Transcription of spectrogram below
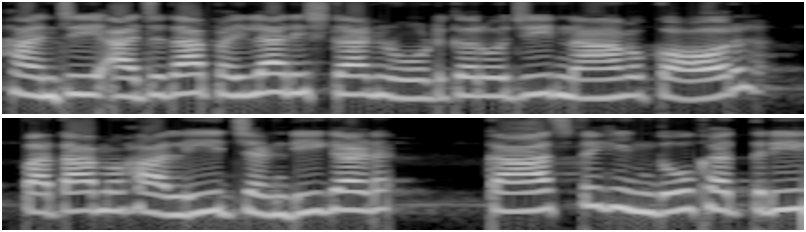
ਹਾਂਜੀ, ਅੱਜ ਦਾ ਪਹਿਲਾ ਰਿਸ਼ਤਾ ਨੋਟ ਕਰੋ ਜੀ। ਨਾਮ ਕੌਰ, ਪਤਾ ਮੋਹਾਲੀ, ਚੰਡੀਗੜ੍ਹ। ਕਾਸਟ ਹਿੰਦੂ ਖੱਤਰੀ,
